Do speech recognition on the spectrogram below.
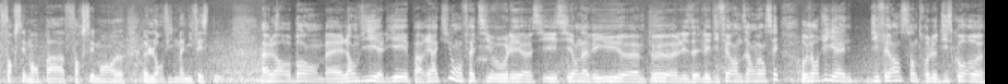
forcément pas forcément l'envie de manifester. Alors bon, ben, l'envie est liée par réaction en fait, si vous voulez. Si, si on avait eu un peu les, les différents avancées. Aujourd'hui, il y a une différence entre le discours euh,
